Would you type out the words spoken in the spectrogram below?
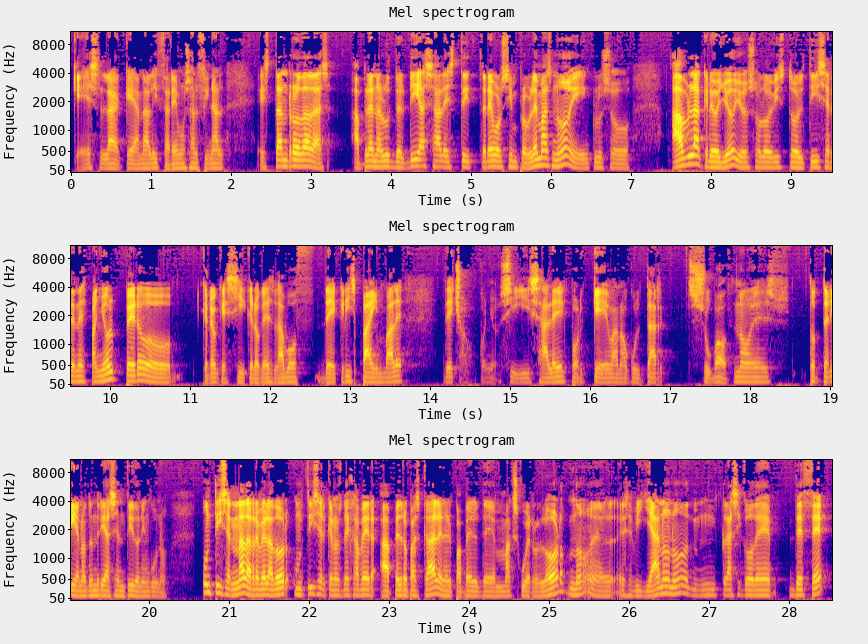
que es la que analizaremos al final, están rodadas a plena luz del día, sale Steve Trevor sin problemas, ¿no? E incluso habla, creo yo. Yo solo he visto el teaser en español, pero creo que sí, creo que es la voz de Chris Pine, ¿vale? De hecho, coño, si sale, ¿por qué van a ocultar su voz? No es tontería, no tendría sentido ninguno. Un teaser nada revelador, un teaser que nos deja ver a Pedro Pascal en el papel de Maxwell Lord, ¿no? ese villano, ¿no? Un clásico de DC.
